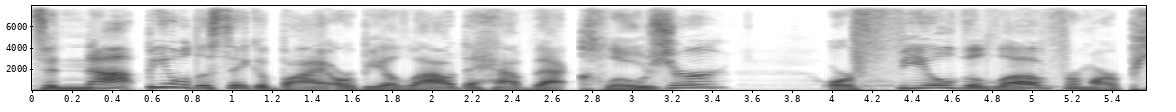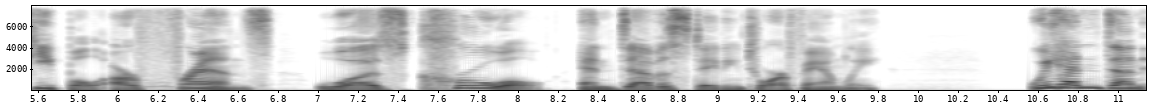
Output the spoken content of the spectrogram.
To not be able to say goodbye or be allowed to have that closure or feel the love from our people, our friends, was cruel and devastating to our family. We hadn't done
